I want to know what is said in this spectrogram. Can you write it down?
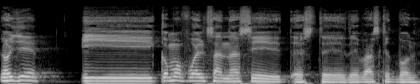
Oye, ¿y cómo fue el Sanasi este, de básquetbol?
